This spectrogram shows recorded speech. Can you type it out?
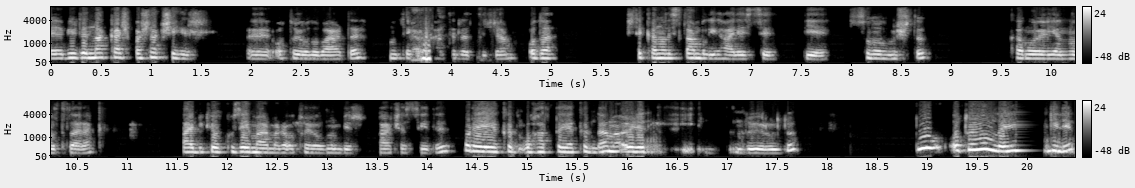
E, bir de Nakkaş Başakşehir e, otoyolu vardı. Bunu tekrar evet. hatırlatacağım. O da işte Kanal İstanbul ihalesi diye sunulmuştu. Kamuoyu yanıltılarak. Halbuki o Kuzey Marmara Otoyolu'nun bir parçasıydı. Oraya yakın, o hatta yakındı ama öyle duyuruldu. Bu otoyolla ilgili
